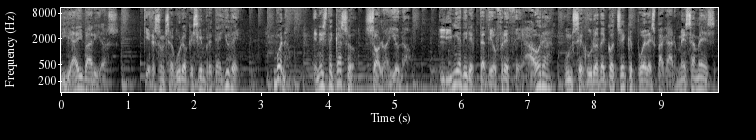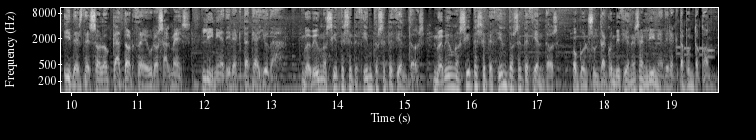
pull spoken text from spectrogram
Y hay varios. ¿Quieres un seguro que siempre te ayude? Bueno, en este caso, solo hay uno. Línea Directa te ofrece ahora un seguro de coche que puedes pagar mes a mes y desde solo 14 euros al mes. Línea Directa te ayuda. 917-700-700. 917-700-700. O consulta condiciones en lineadirecta.com.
